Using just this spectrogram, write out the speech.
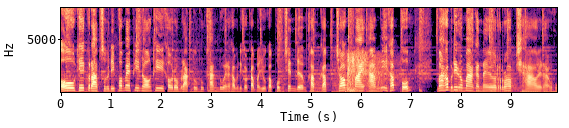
โอเคกราบสวัสดีพ่อแม่พี่น้องที่เคารพรักทุกทท่านด้วยนะครับวันนี้ก็กลับมาอยู่กับผมเช่นเดิมครับกับช่อง My Army ครับผมมาครับวันนี้เรามากันในรอบเช้าเลยนะโอ้โห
